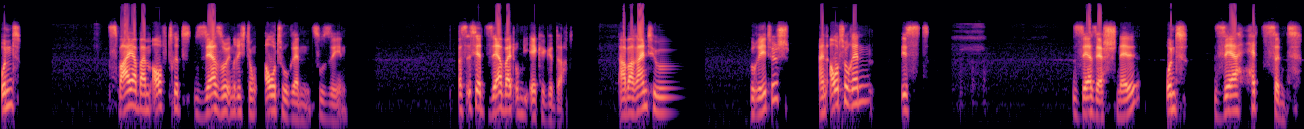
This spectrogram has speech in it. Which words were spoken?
Und es war ja beim Auftritt sehr so in Richtung Autorennen zu sehen. Das ist jetzt sehr weit um die Ecke gedacht. Aber rein theoretisch, ein Autorennen ist sehr, sehr schnell und sehr hetzend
